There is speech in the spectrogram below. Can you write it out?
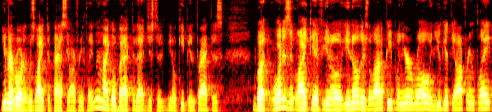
you remember what it was like to pass the offering plate. We might go back to that just to, you know, keep you in practice. But what is it like if, you know, you know there's a lot of people in your row and you get the offering plate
